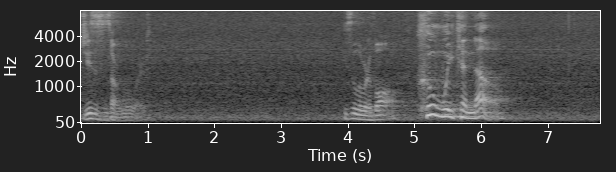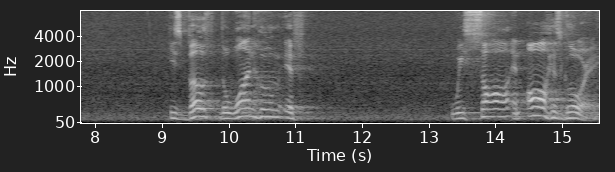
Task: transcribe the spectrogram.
Jesus is our Lord. He's the Lord of all, whom we can know. He's both the one whom, if we saw in all his glory,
